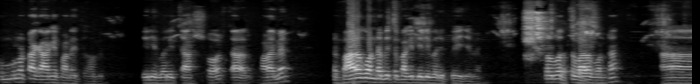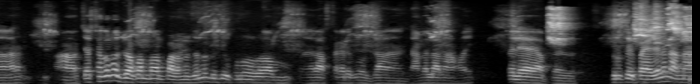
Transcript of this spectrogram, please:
সম্পূর্ণ টাকা আগে পাঠাতে হবে। ডেলিভারি চারশো চার পাঠাবেন বারো ঘণ্টার ভিতরে বাকি ডেলিভারি পেয়ে যাবেন। সর্বোচ্চ আচ্ছা। বারো ঘণ্টা। আর চেষ্টা করব যখন তখন পাঠানোর জন্য যদি কোনো রকম রাস্তাঘাটে কোনো ঝামেলা না হয় তাহলে আপনার দ্রুতই পেয়ে যাবেন আর না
